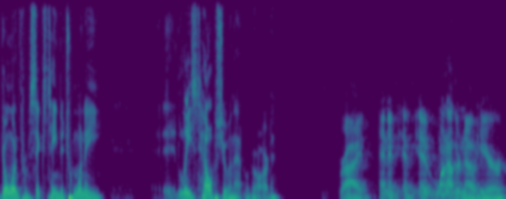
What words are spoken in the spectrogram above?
going from 16 to 20 at least helps you in that regard. Right. And if, if, if one other note here,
